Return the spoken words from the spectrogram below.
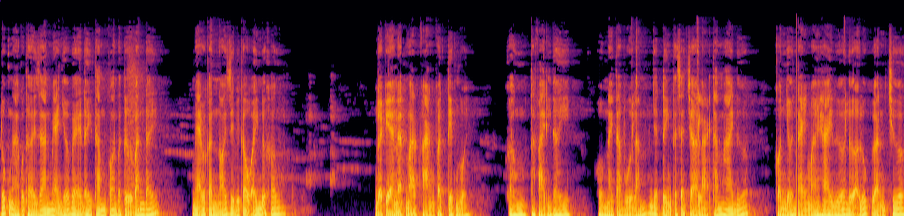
Lúc nào có thời gian mẹ nhớ về đây thăm con và tử văn đấy. Mẹ có cần nói gì với cậu ấy nữa không? Người kia nét mặt phản phất tiếc nuối, Không, ta phải đi đây. Hôm nay ta vui lắm, Nhất định ta sẽ trở lại thăm hai đứa. Còn nhớ ngày mai hai đứa lựa lúc gần trưa,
